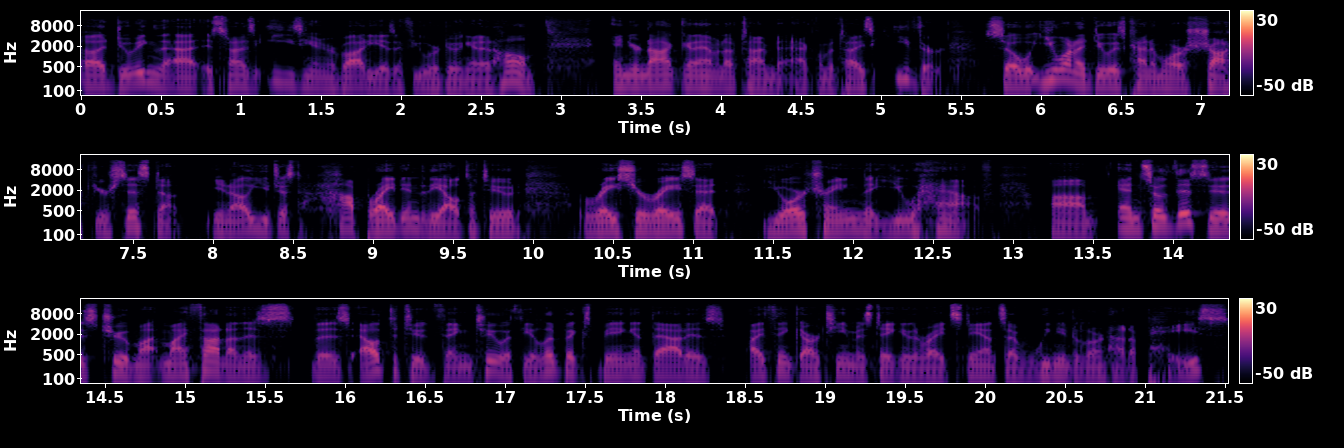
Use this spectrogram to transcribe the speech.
uh, doing that. It's not as easy on your body as if you were doing it at home and you're not going to have enough time to acclimatize either. So what you want to do is kind of more shock your system you know? You just hop right into the altitude race your race at your training that you have. Um, and so this is true. My, my thought on this this altitude thing too with the olympics being at that is i think our team is taking the right stance of we need to learn how to pace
